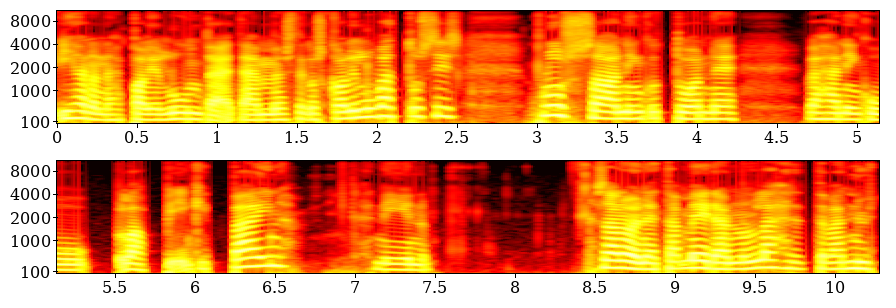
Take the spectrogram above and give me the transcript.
ihana nähdä paljon lunta ja tämmöistä, koska oli luvattu siis plussaa niin tuonne vähän niin kuin Lappiinkin päin, niin sanoin, että meidän on lähdettävä nyt,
